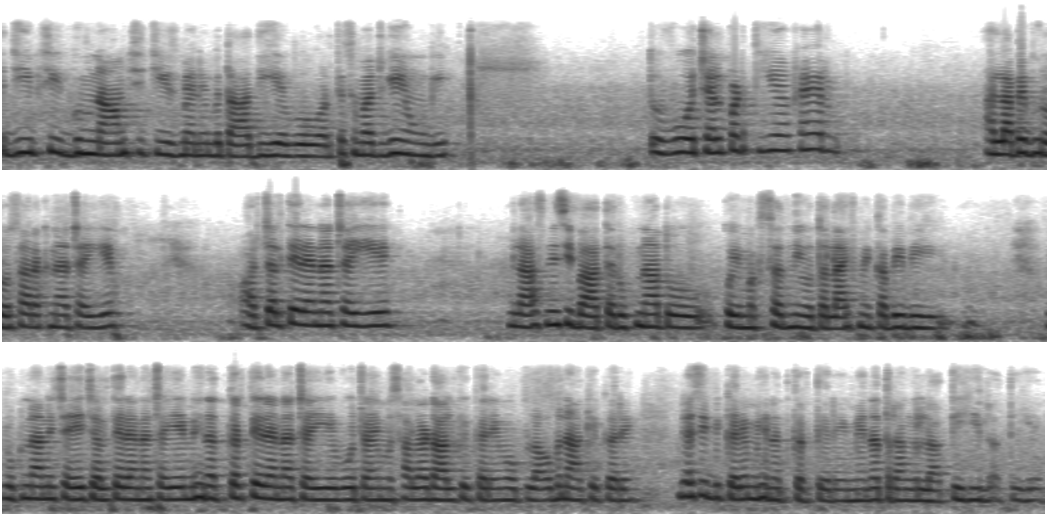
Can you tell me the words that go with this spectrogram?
अजीब सी, गुमनाम सी चीज़ मैंने बता दी है, वो औरतें समझ गई होंगी। तो वो चल पड़ती है। खैर, अल्लाह पे भरोसा रखना चाहिए और चलते रहना चाहिए। लाजमी सी बात है, रुकना तो कोई मकसद नहीं होता लाइफ में, कभी भी रुकना नहीं चाहिए, चलते रहना चाहिए, मेहनत करते रहना चाहिए, वो चाहे मसाला डाल के करें, वो पुलाव बना के करें, जैसे भी करें, मेहनत करते रहें, मेहनत रंग लाती ही लाती है।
